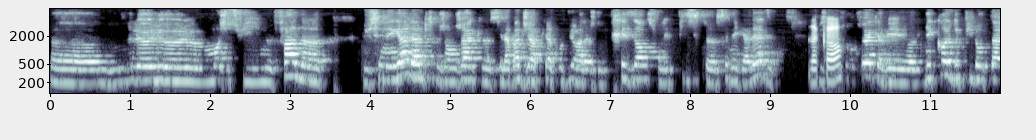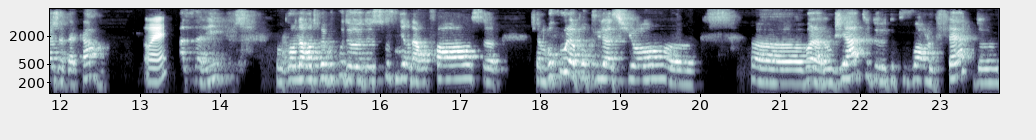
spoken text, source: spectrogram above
Le, le, moi, je suis une fan du Sénégal, hein, puisque Jean-Jacques, c'est là-bas que j'ai appris à conduire à l'âge de 13 ans sur les pistes sénégalaises. D'accord. Jean-Jacques avait une école de pilotage à Dakar, ouais. à Sali. Donc, on a retrouvé beaucoup de, de souvenirs d'enfance. J'aime beaucoup la population. Euh, euh, voilà, donc j'ai hâte de, pouvoir le faire, de,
